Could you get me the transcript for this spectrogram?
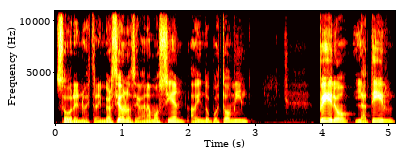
sobre nuestra inversión, o sea, ganamos 100 habiendo puesto 1000. Pero la TIR,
